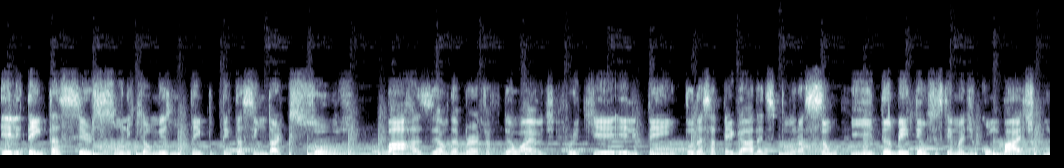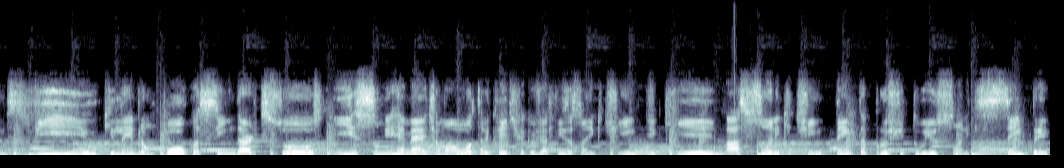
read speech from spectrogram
ele tenta ser Sonic e ao mesmo tempo tenta ser um Dark Souls barra Zelda Breath of the Wild, porque ele tem toda essa pegada de exploração e também tem um sistema de combate com desvio que lembra um pouco assim Dark Souls. E isso me remete a uma outra crítica que eu já fiz a Sonic Team de que a Sonic Team tenta prostituir o Sonic sempre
